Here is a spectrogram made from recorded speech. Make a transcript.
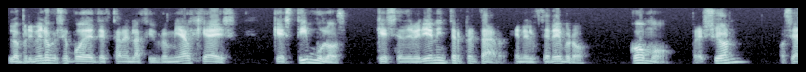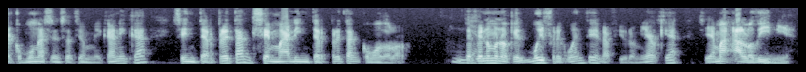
Lo primero que se puede detectar en la fibromialgia es que estímulos que se deberían interpretar en el cerebro como presión, o sea, como una sensación mecánica, se interpretan, se malinterpretan como dolor. Este fenómeno que es muy frecuente en la fibromialgia se llama alodinia.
